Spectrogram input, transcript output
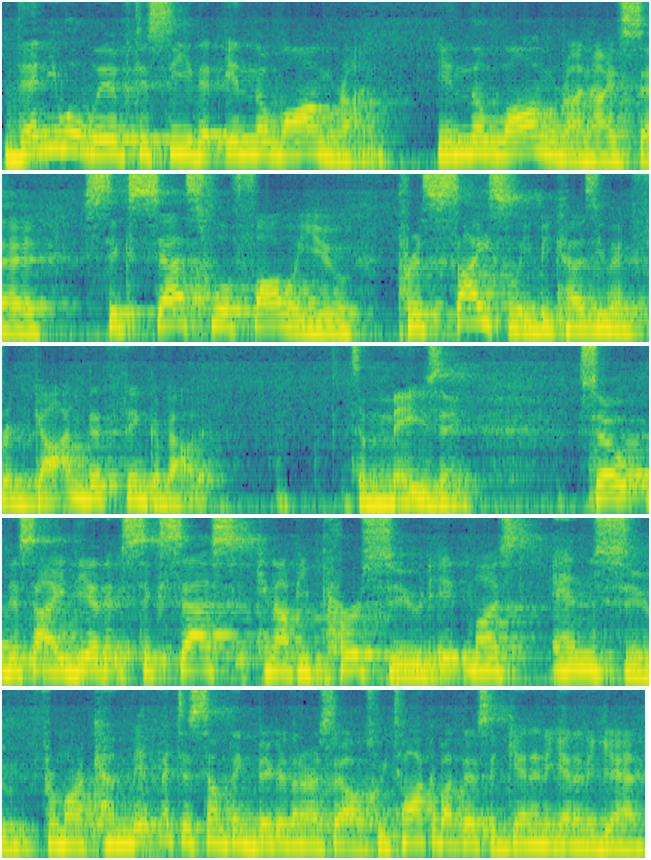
Then you will live to see that in the long run, in the long run, I say, success will follow you precisely because you had forgotten to think about it. It's amazing. So, this idea that success cannot be pursued, it must ensue from our commitment to something bigger than ourselves. We talk about this again and again and again.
